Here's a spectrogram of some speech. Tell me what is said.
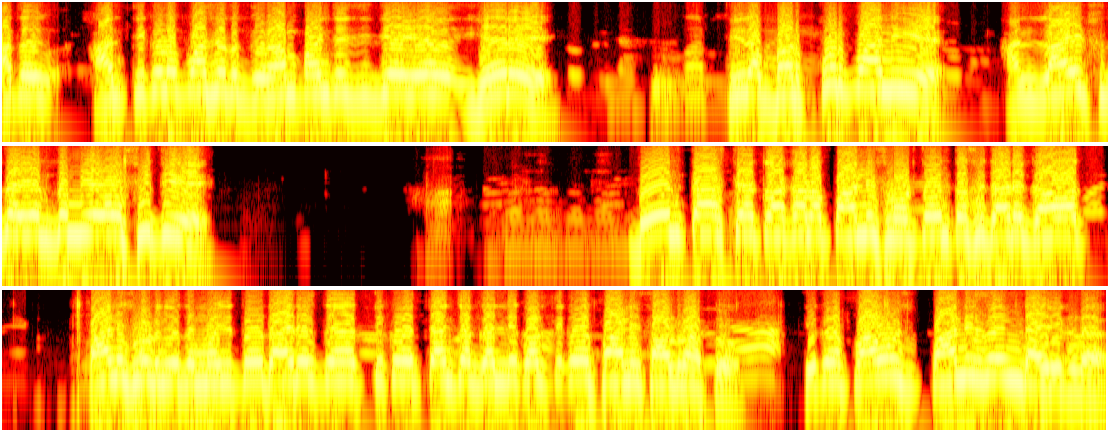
आता आणि तिकडं पासून ग्रामपंचायती जे हे हे रे तिला भरपूर पाणी आहे. आणि लाइट सुद्धा एकदम व्यवस्थित आहे. दोन तास त्या टाकाला पाणी सोडतो आणि तसं डायरेक्ट गावात पाणी सोडून देतो. म्हणजे तो डायरेक्ट तिकडे त्यांच्या गल्लीकडे तिकडे पाणी चालू राहतो. तिकडे पाऊस पाणीच नाही डायरेक्ट इकडं.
